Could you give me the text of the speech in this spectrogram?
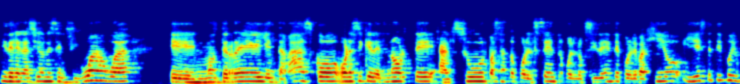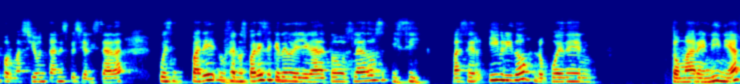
y delegaciones en Chihuahua, en Monterrey, en Tabasco, ahora sí que del norte al sur, pasando por el centro, por el occidente, por el Bajío, y este tipo de información tan especializada, pues o sea, nos parece que debe llegar a todos lados y sí, va a ser híbrido, lo pueden tomar en línea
